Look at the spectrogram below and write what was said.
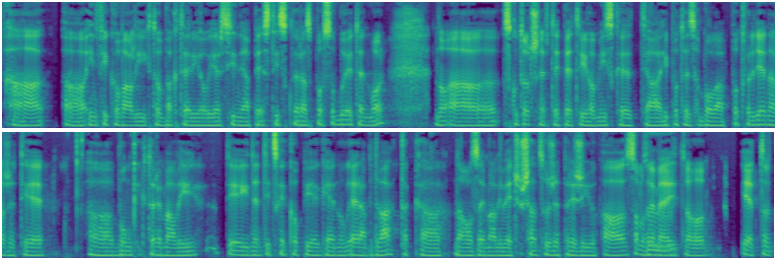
a a infikovali ich to baktériou Yersinia pestis, ktorá spôsobuje ten mor. No a skutočne v tej Petriho miske tá hypotéza bola potvrdená, že tie bunky, ktoré mali tie identické kopie génu ERAP2, tak naozaj mali väčšiu šancu, že prežijú. A samozrejme mm. aj to je to,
